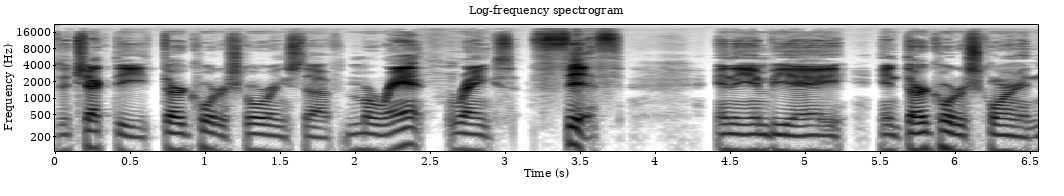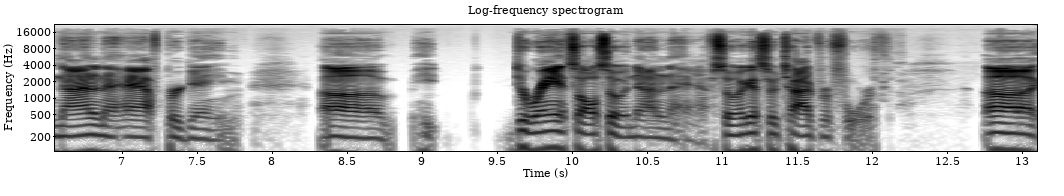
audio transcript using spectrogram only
to check the third quarter scoring stuff. Morant ranks fifth in the NBA in third quarter scoring at nine and a half per game. Uh, he, Durant's also at nine and a half, so I guess they're tied for fourth. Uh,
